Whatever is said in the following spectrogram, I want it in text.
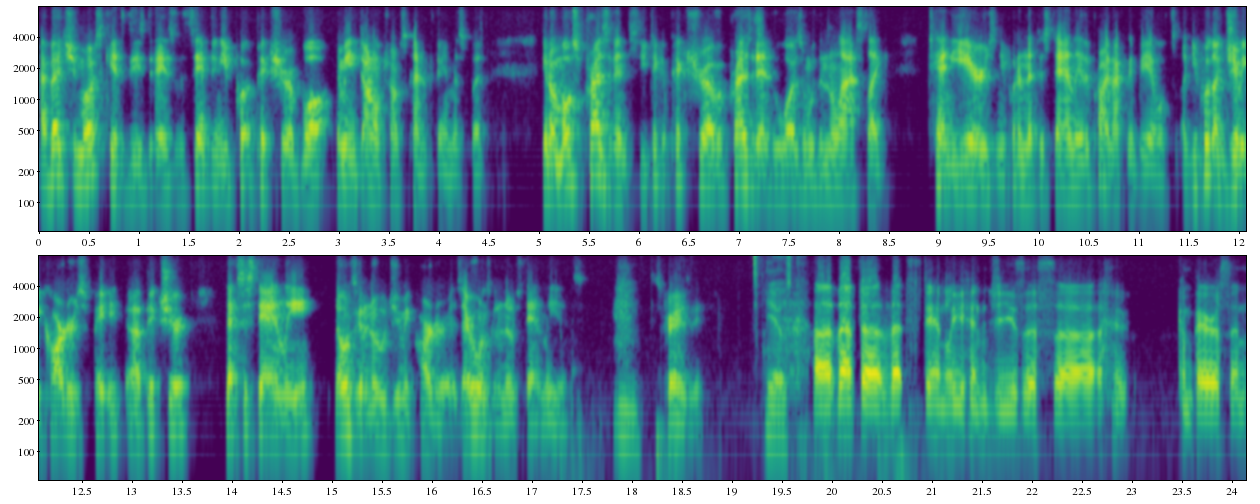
I bet you most kids these days the same thing. You put a picture of well, I mean Donald Trump's kind of famous, but you know most presidents. You take a picture of a president who wasn't within the last like ten years, and you put him next to Stan Lee. They're probably not going to be able to. Like you put like Jimmy Carter's pa- uh, picture next to Stan Lee. No one's going to know who Jimmy Carter is. Everyone's going to know who Stan Lee is. Mm. It's crazy. Yeah, it was Uh, that uh, that Stan Lee and Jesus uh, comparison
